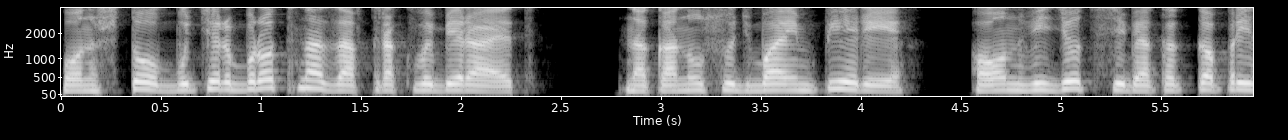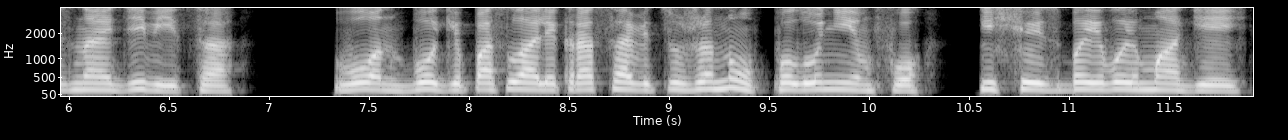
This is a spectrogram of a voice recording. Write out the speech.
Он что, бутерброд на завтрак выбирает? На кону судьба империи, а он ведет себя, как капризная девица. Вон, боги послали красавицу-жену, полунимфу, еще и с боевой магией.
